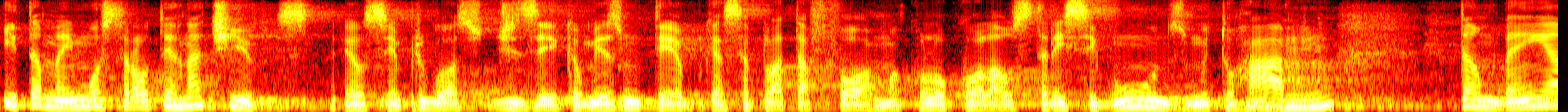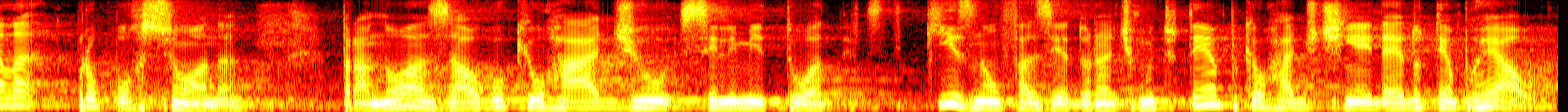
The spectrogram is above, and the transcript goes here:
E também mostrar alternativas. Eu sempre gosto de dizer que ao mesmo tempo que essa plataforma colocou lá os três segundos, muito rápido, uhum. também ela proporciona para nós algo que o rádio se limitou a quis não fazer durante muito tempo, porque o rádio tinha a ideia do tempo real.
